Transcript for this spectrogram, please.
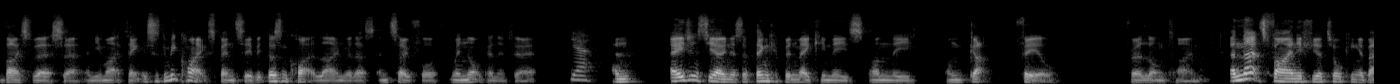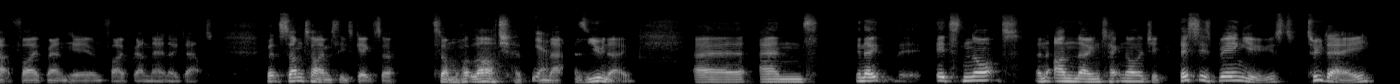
vice versa. And you might think this is going to be quite expensive. It doesn't quite align with us and so forth. We're not going to do it. Yeah And agency owners, I think, have been making these on the on gut feel for a long time. And that's fine if you're talking about five grand here and five grand there, no doubt. But sometimes these gigs are somewhat larger Yeah. than that, as you know. Uh, and you know, it's not an unknown technology. This is being used today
